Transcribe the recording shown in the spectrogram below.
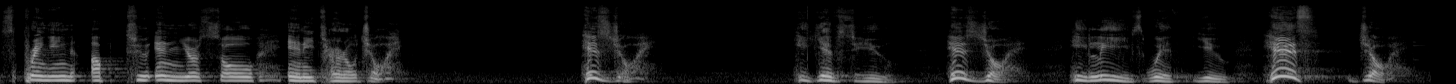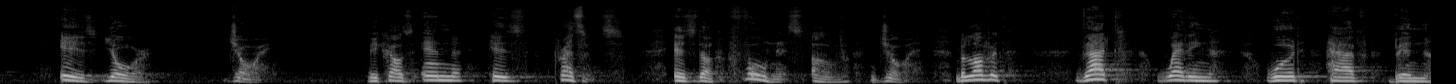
springing up to in your soul in eternal joy. His joy he gives to you. His joy he leaves with you. His joy is your joy. Because in his presence is the fullness of joy. Beloved, that wedding would have been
